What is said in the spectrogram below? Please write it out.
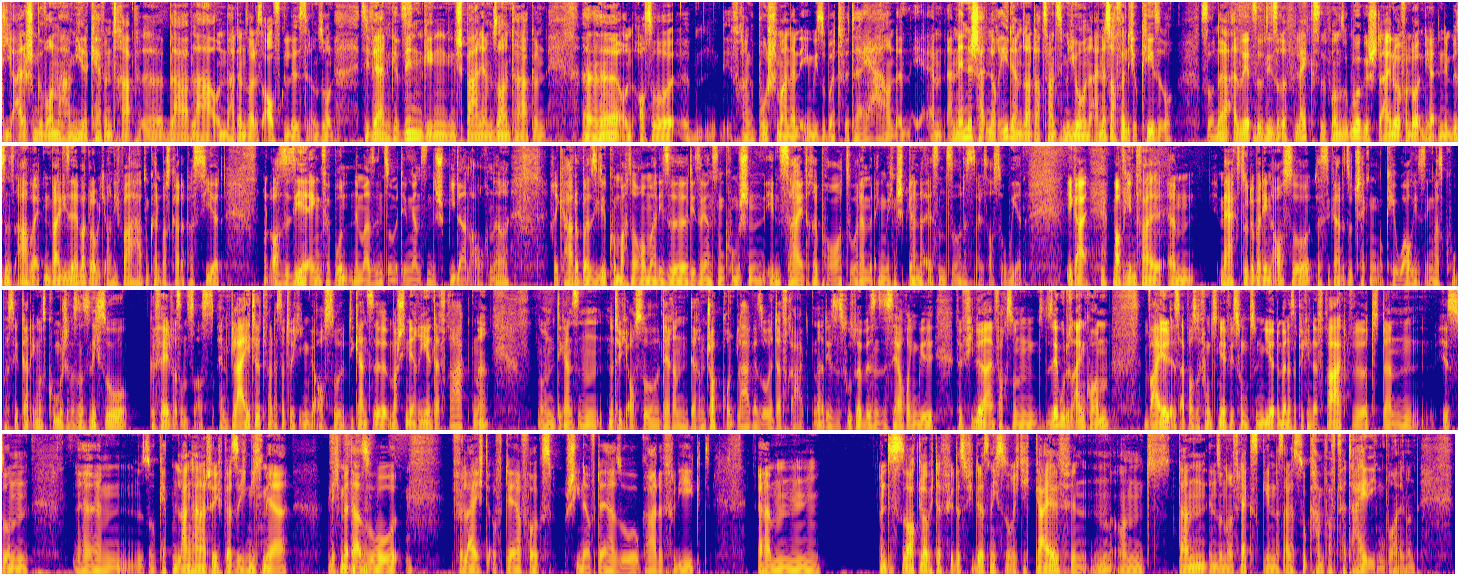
die alle schon gewonnen haben, hier Kevin Trapp, äh, bla bla und hat dann so alles aufgelistet und so und sie werden gewinnen gegen, gegen Spanien am Sonntag und äh, und auch so äh, Frank Buschmann dann irgendwie so bei Twitter, ja und ähm, am Ende schalten doch eh der am Sonntag 20 Millionen ein, das ist auch völlig okay so. So, ne? Also jetzt so diese Reflexe von so Urgestein oder von Leuten, die halt in dem Business arbeiten, weil die selber, glaube ich, auch nicht wahrhaben können, was gerade passiert und auch sehr eng verbunden immer sind so mit den ganzen Spielern auch, ne? Ricardo Basilico macht auch immer diese, diese ganzen komischen Inside-Reports, wo er mit irgendwelchen Spielern da ist und so. Das ist alles auch so weird. Egal. Auf jeden Fall ähm, merkst du da bei denen auch so, dass sie gerade so checken, okay, wow, hier ist irgendwas cool, passiert gerade irgendwas komisches, was uns nicht so gefällt, was uns aus entgleitet, weil das natürlich irgendwie auch so die ganze Maschinerie hinterfragt, ne? Und die ganzen, natürlich auch so deren, deren Jobgrundlage so hinterfragt. Ne? Dieses Fußballbusiness ist ja auch irgendwie für viele einfach so ein sehr gutes Einkommen, weil es einfach so funktioniert, wie es funktioniert. Und wenn das natürlich hinterfragt wird, dann ist so ein, ähm, so Captain Langhaar natürlich plötzlich nicht mehr, nicht mehr da so vielleicht auf der Erfolgsschiene, auf der er so gerade fliegt. Ähm, und es sorgt, glaube ich, dafür, dass viele das nicht so richtig geil finden und dann in so einen Reflex gehen, das alles so krampfhaft verteidigen wollen. Und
